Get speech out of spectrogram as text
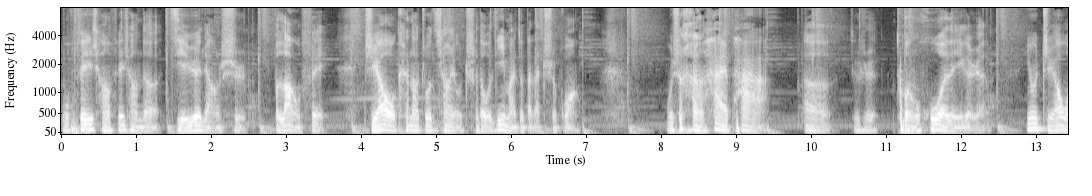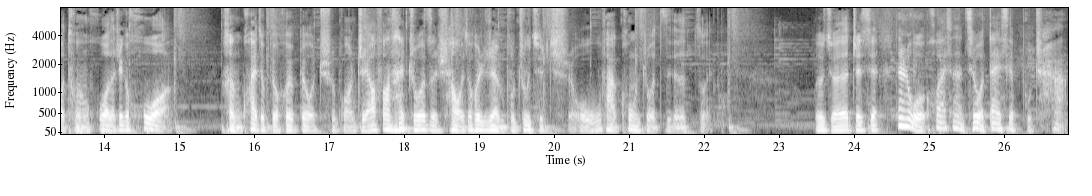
我非常非常的节约粮食，不浪费。只要我看到桌子上有吃的，我立马就把它吃光。我是很害怕，呃，就是囤货的一个人，因为只要我囤货了，这个货很快就被会被我吃光。只要放在桌子上，我就会忍不住去吃，我无法控制我自己的嘴。我就觉得这些，但是我后来想想，其实我代谢不差，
